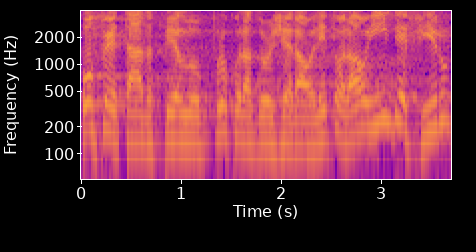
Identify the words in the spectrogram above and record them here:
ofertada pelo Procurador-Geral Eleitoral e indefiro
